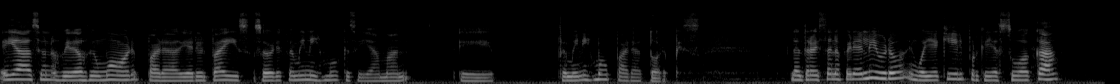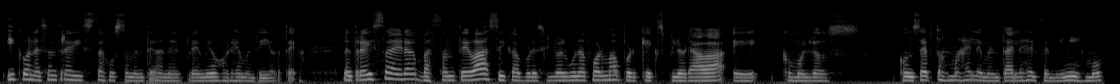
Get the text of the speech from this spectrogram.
Ella hace unos videos de humor para Diario El País sobre feminismo que se llaman eh, Feminismo para Torpes. La entrevisté en la Feria del Libro, en Guayaquil, porque ella estuvo acá y con esa entrevista justamente gané el premio Jorge Mantilla Ortega. La entrevista era bastante básica, por decirlo de alguna forma, porque exploraba eh, como los conceptos más elementales del feminismo.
